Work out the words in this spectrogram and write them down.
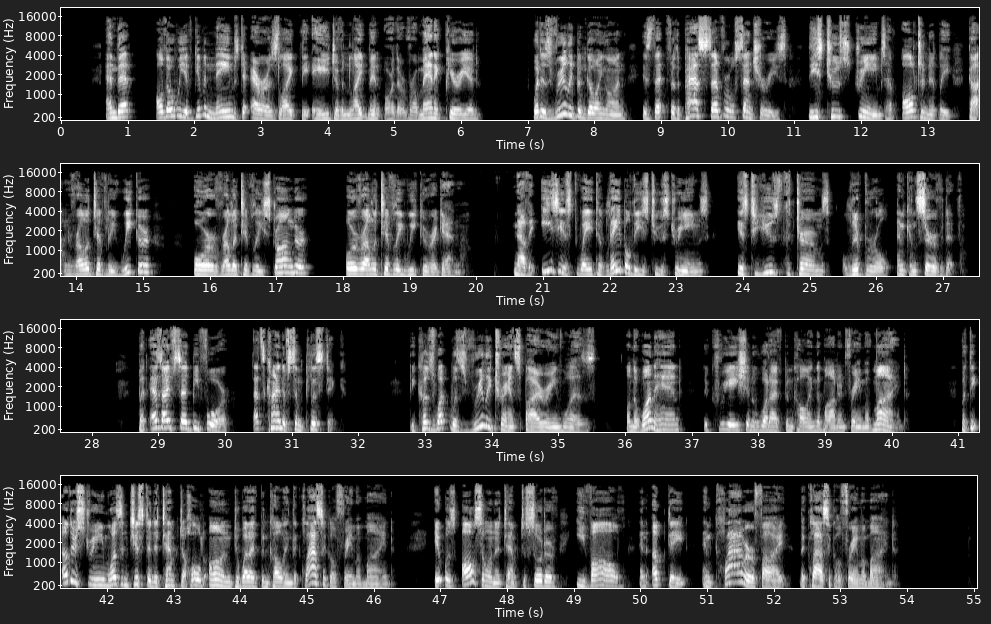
And that although we have given names to eras like the Age of Enlightenment or the Romantic period, what has really been going on is that for the past several centuries, these two streams have alternately gotten relatively weaker or relatively stronger or relatively weaker again. Now, the easiest way to label these two streams is to use the terms liberal and conservative. But as I've said before, that's kind of simplistic. Because what was really transpiring was, on the one hand, the creation of what I've been calling the modern frame of mind. But the other stream wasn't just an attempt to hold on to what I've been calling the classical frame of mind. It was also an attempt to sort of evolve and update and clarify the classical frame of mind.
